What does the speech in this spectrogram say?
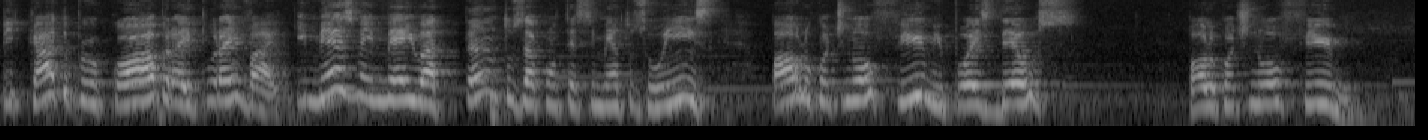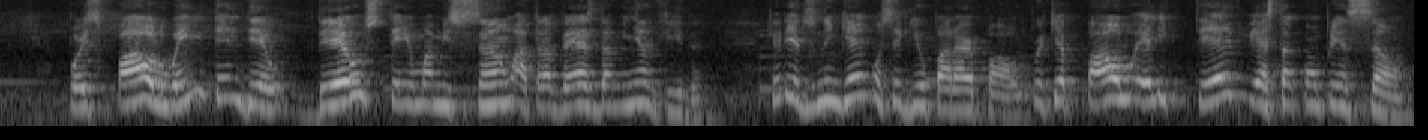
Picado por cobra e por aí vai. E mesmo em meio a tantos acontecimentos ruins, Paulo continuou firme, pois Deus, Paulo continuou firme, pois Paulo entendeu, Deus tem uma missão através da minha vida. Queridos, ninguém conseguiu parar Paulo, porque Paulo ele teve esta compreensão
